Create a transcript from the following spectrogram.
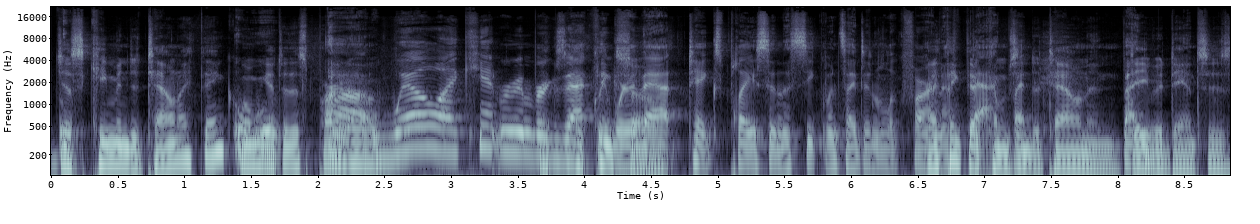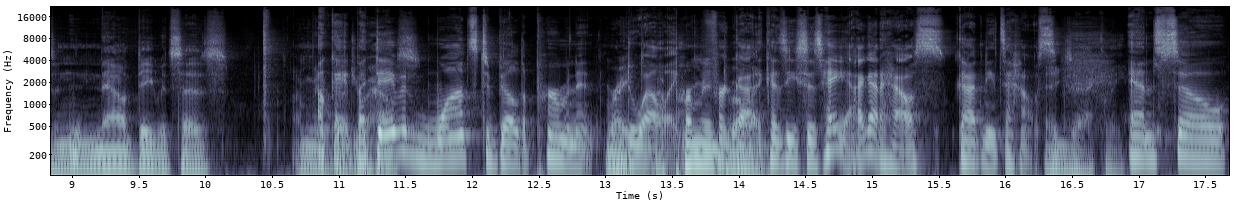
just came into town, I think, when we get to this part. uh, of, well, I can't remember exactly where so. that takes place in the sequence. I didn't look far I enough I think that back, comes but- into town, and but- David dances, and now David says, "I'm going to Okay, but a David house." wants to build a permanent Right, a dwelling permanent for God because he says, "Hey, I got a house. God needs a house." Exactly. And so,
